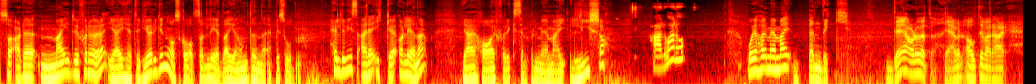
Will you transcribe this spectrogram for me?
så er det meg du får høre. Jeg heter Jørgen og skal altså lede deg gjennom denne episoden. Heldigvis er jeg ikke alene. Jeg har f.eks. med meg Lisha. Hallo, hallo. Og jeg har med meg Bendik. Det har du, vet du. Jeg vil alltid være her.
